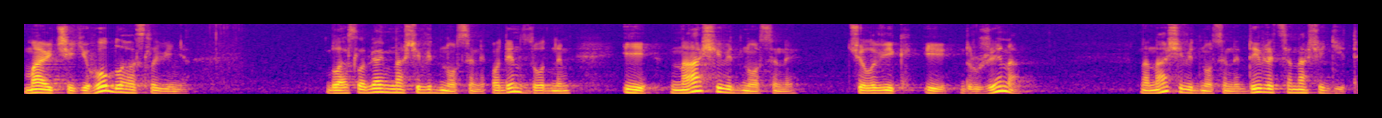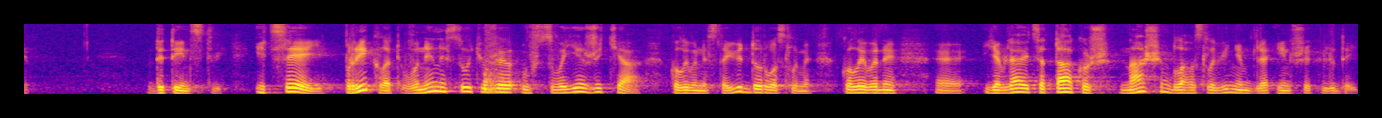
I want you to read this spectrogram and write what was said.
маючи Його благословіння, благословляємо наші відносини один з одним. І наші відносини, чоловік і дружина, на наші відносини дивляться наші діти в дитинстві. І цей приклад вони несуть уже в своє життя, коли вони стають дорослими, коли вони е, являються також нашим благословінням для інших людей,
